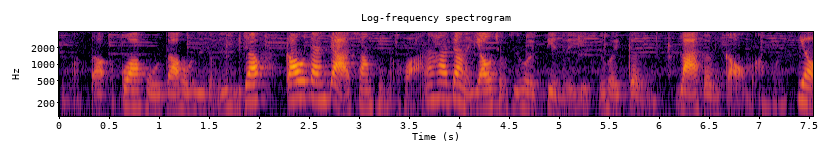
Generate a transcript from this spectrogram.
什么刀、刮胡刀或者是什么，就是比较高单价的商品的话，那它这样的要求是会变得也是会更拉更高吗？有，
